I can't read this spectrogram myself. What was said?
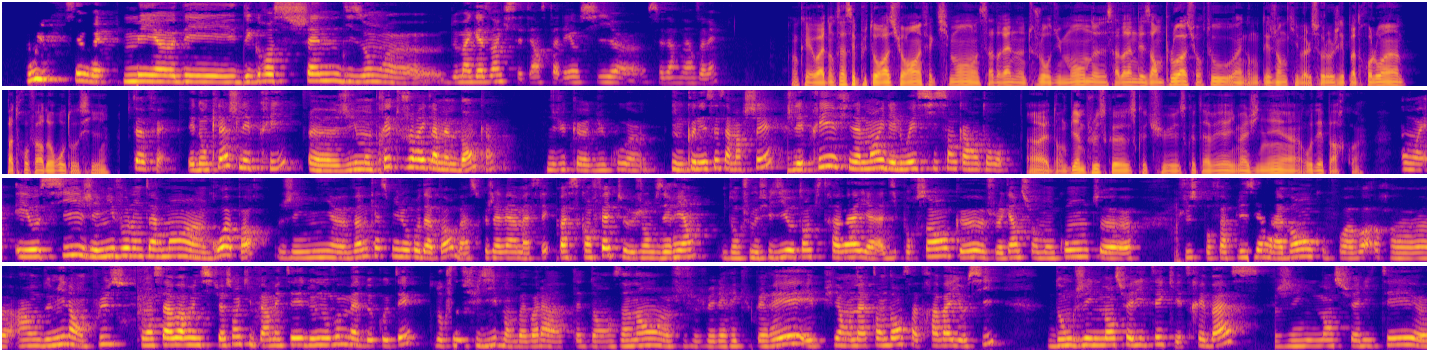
C'est vrai. Mais euh, des, des, grosses chaînes, disons, euh, de magasins qui s'étaient installées aussi euh, ces dernières années. Ok, ouais, donc ça c'est plutôt rassurant, effectivement, ça draine toujours du monde, ça draine des emplois surtout, donc des gens qui veulent se loger pas trop loin, pas trop faire de route aussi. Tout à fait. Et donc là, je l'ai pris, j'ai eu mon prêt toujours avec la même banque, hein, vu que du coup, il me connaissait, ça marchait. Je l'ai pris et finalement, il est loué 640 euros. Ah ouais, donc bien plus que ce que tu ce que avais imaginé au départ, quoi. Ouais. Et aussi, j'ai mis volontairement un gros apport. J'ai mis 24 euh, 000 euros d'apport, bah, ce que j'avais amassé. Parce qu'en fait, euh, j'en faisais rien. Donc, je me suis dit, autant qu'il travaille à 10%, que je le garde sur mon compte, euh, juste pour faire plaisir à la banque ou pour avoir un ou deux mille en plus. Je commençais à avoir une situation qui me permettait de nouveau me mettre de côté. Donc, je me suis dit, bon, ben voilà, peut-être dans un an, je, vais les récupérer. Et puis, en attendant, ça travaille aussi. Donc, j'ai une mensualité qui est très basse. J'ai une mensualité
